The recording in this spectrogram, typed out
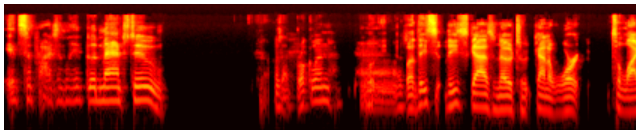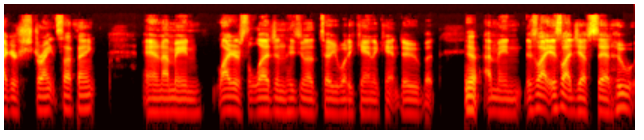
it's surprisingly a good match too. Was that Brooklyn? Well, Uh, But these these guys know to kind of work to Liger's strengths, I think. And I mean, Liger's the legend. He's going to tell you what he can and can't do. But Yeah. I mean, it's like it's like Jeff said. Who,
